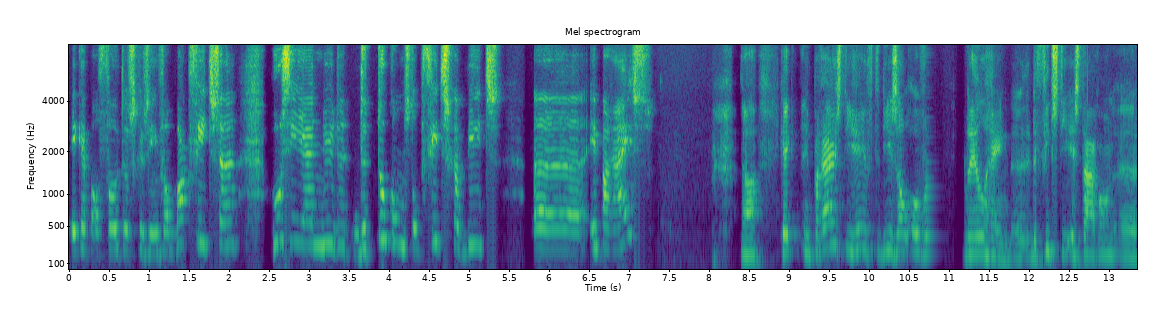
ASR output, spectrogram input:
Ik heb al foto's gezien van bakfietsen. Hoe zie jij nu de, de toekomst op fietsgebied uh, in Parijs? Nou, kijk, in Parijs die heeft, die is al over heen. De fiets die is daar gewoon uh,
